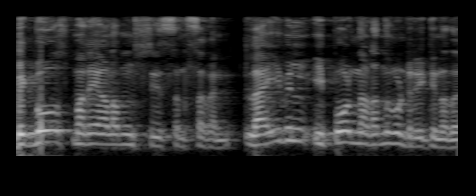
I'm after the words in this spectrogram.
Bigg Boss Malayalam season seven ലൈവിൽ ഇപ്പോൾ നടന്നുകൊണ്ടിരിക്കുന്നത്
